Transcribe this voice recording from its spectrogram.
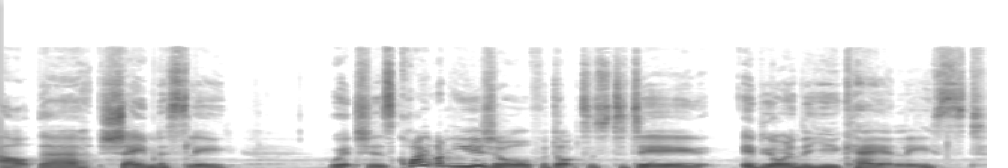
out there shamelessly, which is quite unusual for doctors to do if you're in the UK at least.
